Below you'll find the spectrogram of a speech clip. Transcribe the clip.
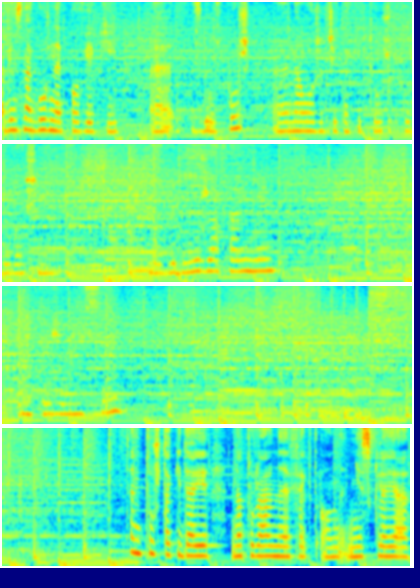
a więc na górne powieki e, w dół spójrz, nałożę Ci taki tusz, który właśnie wydłuża fajnie te rzęsy. Ten tusz taki daje naturalny efekt, on nie skleja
